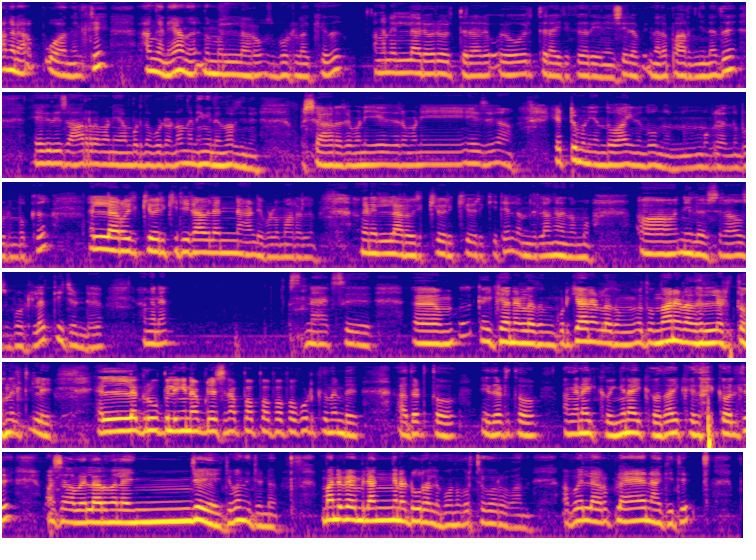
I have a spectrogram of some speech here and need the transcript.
അങ്ങനെ പോകാന്നിട്ട് അങ്ങനെയാണ് നമ്മളെല്ലാവരും ഹൗസ് ബോട്ടിലാക്കിയത് അങ്ങനെ എല്ലാവരും ഓരോരുത്തർ ഓരോരുത്തരായിട്ട് കയറിയതിന് ശേഷം ഇന്നലെ പറഞ്ഞത് ഏകദേശം ആറര മണിയാകുമ്പോൾ ഇവിടുന്ന് വിടണം അങ്ങനെ ഇങ്ങനെയെന്ന് പറഞ്ഞിന്. പക്ഷെ ആറര മണി ഏഴര മണി ഏഴ് ആ എട്ട് മണി എന്തോ ആയിന്ന് തോന്നുന്നു മുകളിൽ വിടുമ്പോൾക്ക് എല്ലാവരും ഒരുക്കി ഒരുക്കിയിട്ട് രാവിലെ തന്നെ ആണ്ടി പിള്ളമാരെല്ലാം അങ്ങനെ എല്ലാവരും ഒരുക്കി ഒരുക്കി ഒരുക്കിയിട്ട് എല്ലാം അങ്ങനെ നമ്മൾ നീലേശ്വര ഹൗസ് ബോട്ടിൽ എത്തിയിട്ടുണ്ട്. അങ്ങനെ സ്നാക്സ് കഴിക്കാനുള്ളതും കുടിക്കാനുള്ളതും തിന്നാനുള്ളതും എല്ലാം എടുത്തോ എന്നിട്ടില്ലേ എല്ലാ ഗ്രൂപ്പിൽ ഇങ്ങനെ അപ്ഡേഷൻ അപ്പം അപ്പം അപ്പം കൊടുക്കുന്നുണ്ട്. അതെടുത്തോ ഇതെടുത്തോ അങ്ങനെ അയക്കോ ഇങ്ങനെ അയക്കോ അതായിക്കോ ഇതായിക്കോ വലിച്ച് മസാല എല്ലാവരും നല്ല എൻജോയ് ആയിട്ട് വന്നിട്ടുണ്ട്. ഉമ്മാന്റെ ഫാമിലി അങ്ങനെ ടൂറെല്ലാം പോകുന്നത് കുറച്ച് കുറവാണ്. അപ്പോൾ എല്ലാവരും പ്ലാൻ ആക്കിയിട്ട്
